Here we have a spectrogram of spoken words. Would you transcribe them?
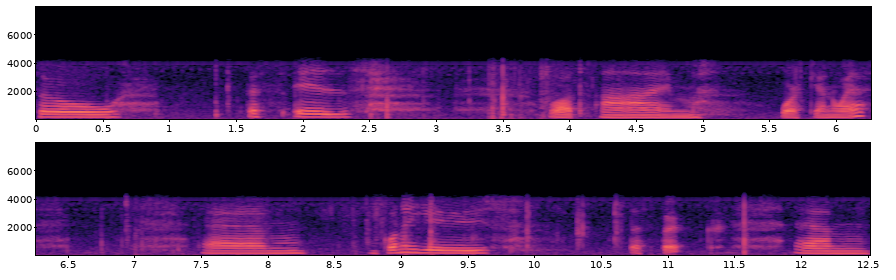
So this is what I'm working with. Um, I'm going to use this book um,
